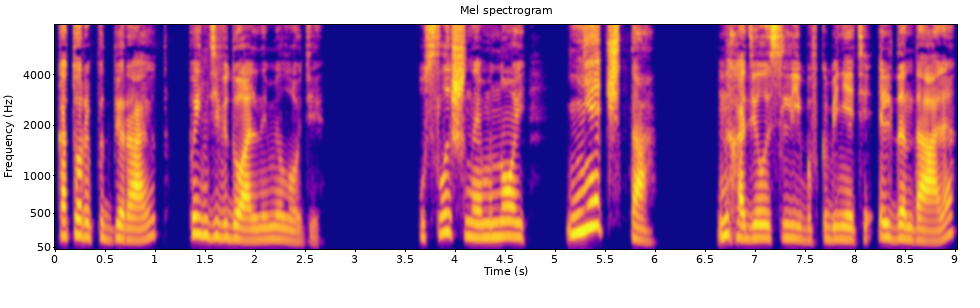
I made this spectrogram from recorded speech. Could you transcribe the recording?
который подбирают по индивидуальной мелодии. Услышанное мной «нечто» находилось либо в кабинете Эльдендаля,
